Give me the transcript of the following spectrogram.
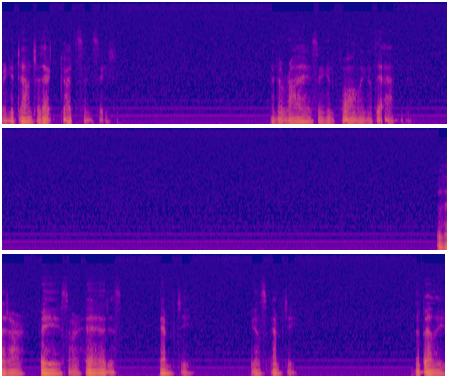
Bring it down to that gut sensation and the rising and falling of the abdomen. So that our face, our head is empty, feels empty. The belly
